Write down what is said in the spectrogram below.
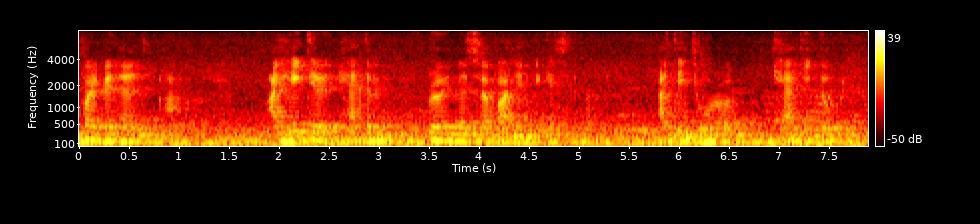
quite a bit, and I, I hate to have to really mess up on it because I think the world can't be good.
